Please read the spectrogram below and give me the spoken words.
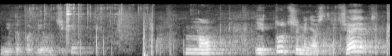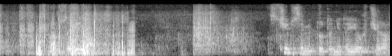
недопобелочки. Но и тут же меня встречает Муссолини. С чипсами кто-то не доел вчера.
